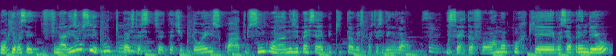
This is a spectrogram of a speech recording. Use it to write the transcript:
Porque você finaliza um ciclo que pode ter, uhum. ter, tido dois, quatro, cinco anos e percebe que talvez pode ter sido em vão. Sim. De certa forma, porque você aprendeu,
